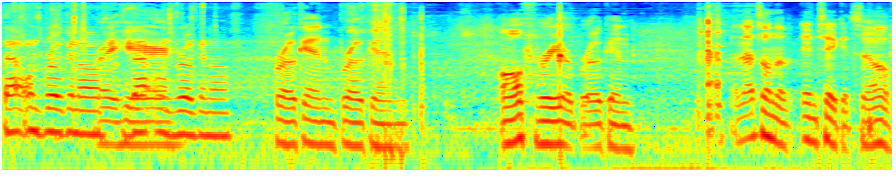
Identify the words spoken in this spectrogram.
That one's broken off. Right here. That one's broken off. Broken, broken. All three are broken. And that's on the intake itself.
